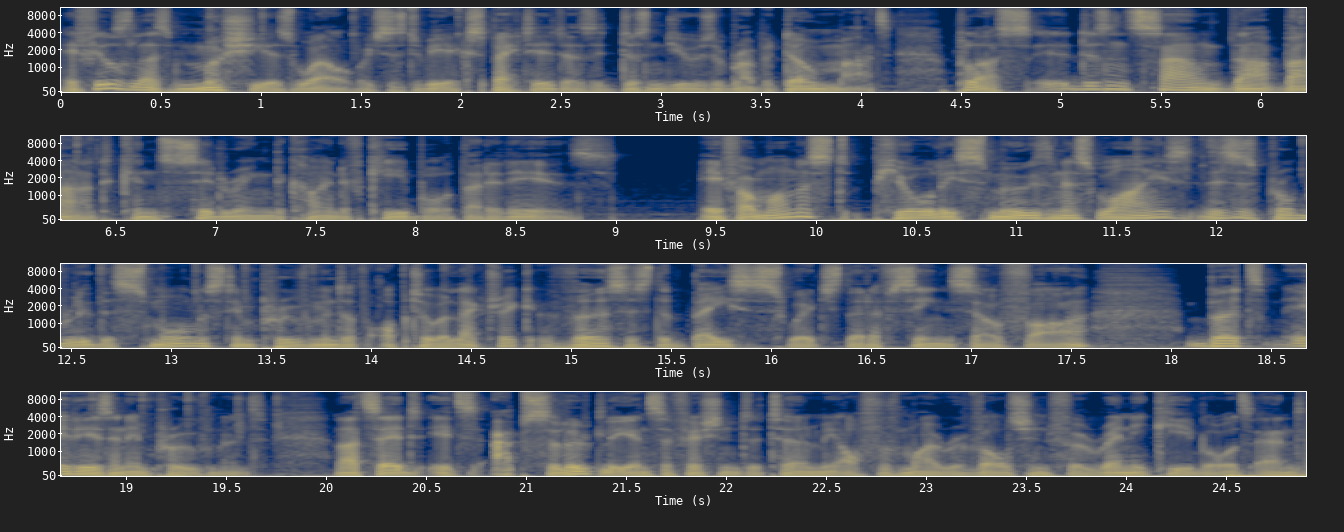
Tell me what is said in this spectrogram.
It feels less mushy as well, which is to be expected as it doesn't use a rubber dome mat, plus it doesn't sound that bad considering the kind of keyboard that it is. If I'm honest, purely smoothness wise, this is probably the smallest improvement of optoelectric versus the base switch that I've seen so far, but it is an improvement. That said, it's absolutely insufficient to turn me off of my revulsion for Rennie keyboards, and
